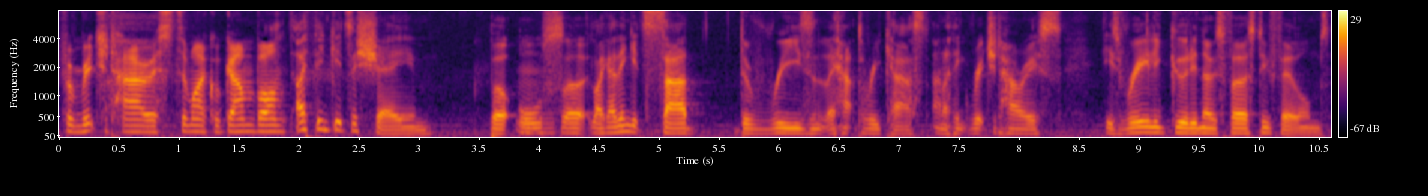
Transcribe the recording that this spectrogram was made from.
from Richard Harris to Michael Gambon? I think it's a shame, but Mm. also like I think it's sad the reason that they had to recast, and I think Richard Harris is really good in those first two films,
